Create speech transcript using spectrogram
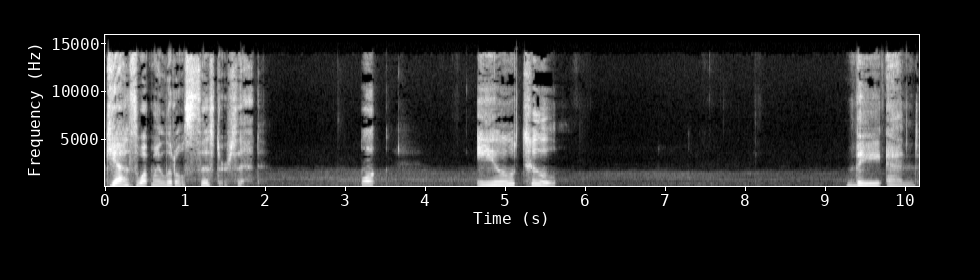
Guess what my little sister said? Well, you too. The end.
